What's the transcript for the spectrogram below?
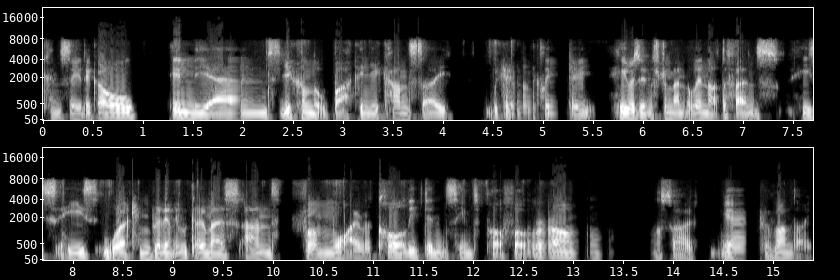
concede a goal? In the end, you can look back and you can say he was instrumental in that defence. He's he's working brilliantly with Gomez, and from what I recall, he didn't seem to put a foot wrong. So yeah, for Van Dijk.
